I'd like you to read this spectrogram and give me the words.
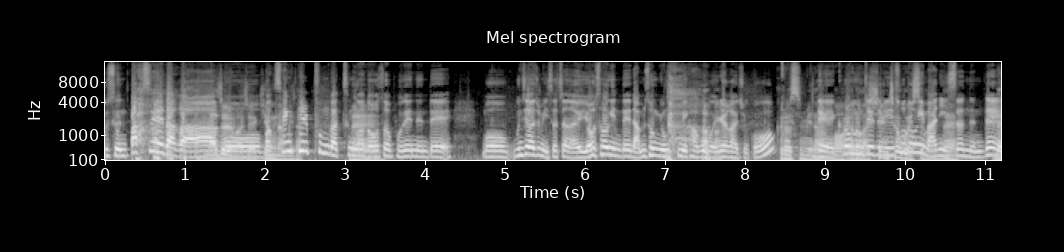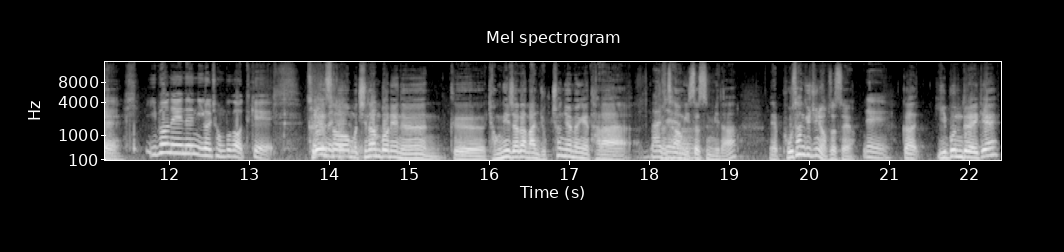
무슨 박스에다가 맞아요, 뭐막 생필품 같은 거 네. 넣어서 보냈는데 뭐 문제가 좀 있었잖아요. 여성인데 남성 용품이 가고 뭐 이래가지고 그렇습니다. 네 뭐 그런 문제들이 소동이 있었는데. 많이 있었는데 네. 이번에는 이걸 정부가 어떻게 그래서 뭐 지난번에는 그 격리자가 만 6천여 명에 달하는 상황이 있었습니다. 네, 보상 기준이 없었어요. 네. 그러니까 이분들에게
